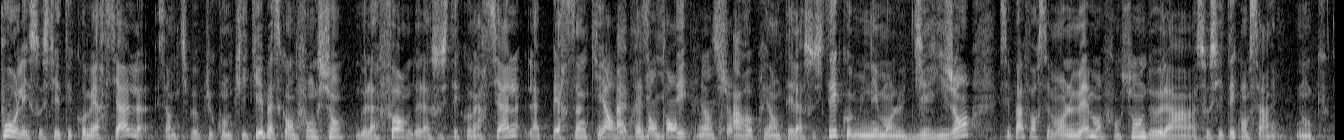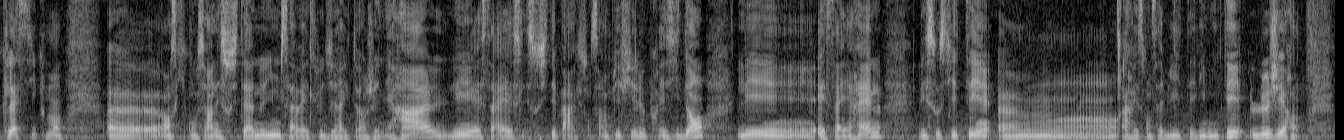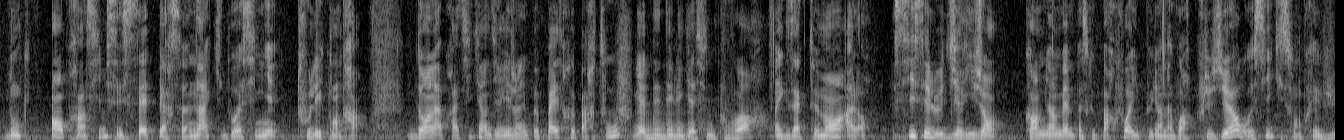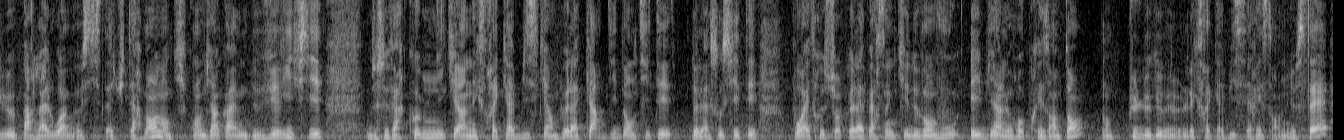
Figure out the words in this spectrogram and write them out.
Pour les sociétés commerciales, c'est un petit peu plus compliqué parce qu'en fonction de la forme de la société commerciale, la personne qui est représentant, bien sûr. à représenter la société, communément le dirigeant, c'est pas forcément le même en fonction de la société concernée. Donc classiquement, euh, en ce qui concerne les sociétés anonymes, ça va être le directeur général, les SAS, les sociétés par action simplifiée, le président, les SARL, les sociétés euh, à responsabilité limitée, le gérant. Donc en principe, c'est cette personne-là qui doit signer tous les contrats. Dans la pratique, un dirigeant ne peut pas être partout. Il y a des délégations de pouvoir. Exactement. Alors, si c'est le dirigeant, quand bien même, parce que parfois il peut y en avoir plusieurs aussi qui sont prévus euh, par la loi, mais aussi statutairement. Donc il convient quand même de vérifier, de se faire communiquer un extrait cabis qui est un peu la carte d'identité de la société pour être sûr que la personne qui est devant vous est bien le représentant. Donc plus l'extrait cabis est récent, mieux c'est.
